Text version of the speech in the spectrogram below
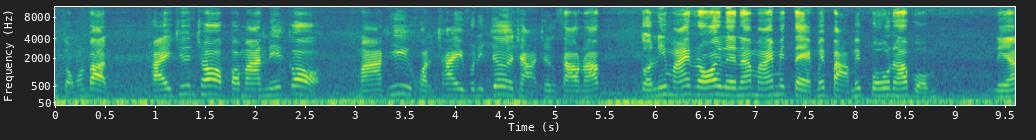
42,000 บาท ใครชื่นชอบประมาณนี้ก็ มาที่ขวัญชัยเฟอร์นิเจอร์ฉะเชิงเซานะครับ ตัวนี้ไม้ร้อยเลยนะ ไม้ไม่แตกไม่ปะไม่โป้นะครับผม เนี่ย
